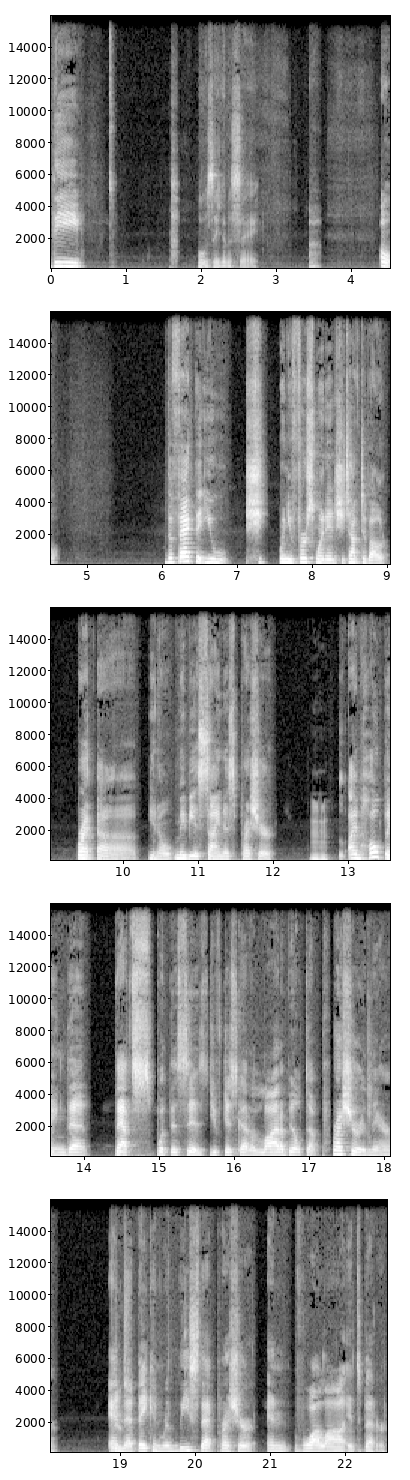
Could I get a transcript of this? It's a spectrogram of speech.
the what was I going to say? Uh, oh, the fact that you she when you first went in, she talked about uh, you know maybe a sinus pressure. Mm-hmm. I'm hoping that that's what this is. You've just got a lot of built up pressure in there, and Yes. that they can release that pressure, and voila, it's better.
